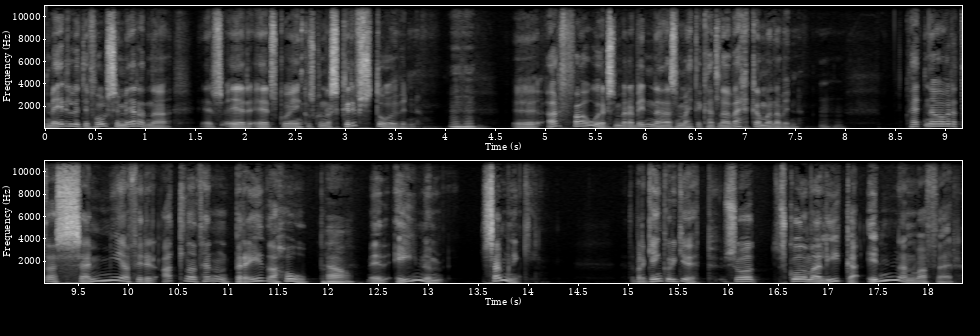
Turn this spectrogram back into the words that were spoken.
Meiri luti fólk sem er aðna er, er, er sko einhvers konar skrifstofuvinn. Mm -hmm. Uh, örfáir sem er að vinna það sem mætti kalla verkamannavinn. Hvernig á að vera þetta að semja fyrir allan þennan breyða hóp Já, með einum samningi? Þetta bara gengur ekki upp. Svo skoðum maður líka innan vaffer.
